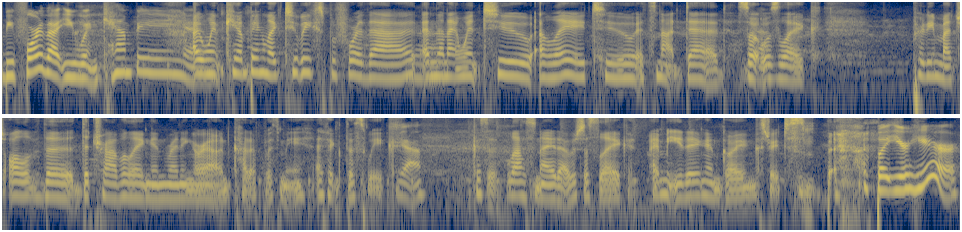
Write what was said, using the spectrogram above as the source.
before that you went camping. And I went camping like two weeks before that, Yeah. and then I went to LA to It's Not Dead. So it was like pretty much all of the the traveling and running around caught up with me. I think this week. Yeah, Because last night I was just like, I'm eating and going straight to bed. but you're here.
